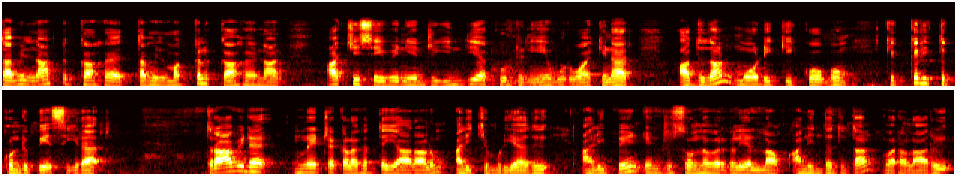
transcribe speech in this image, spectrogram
தமிழ்நாட்டுக்காக தமிழ் மக்களுக்காக நான் ஆட்சி செய்வேன் என்று இந்தியா கூட்டணியை உருவாக்கினார். அதுதான் மோடிக்கு கோபம். கிக்கரித்து கொண்டு பேசுகிறார். திராவிட முன்னேற்றக் கழகத்தை யாராலும் அழிக்க முடியாது. அழிப்பேன் என்று சொன்னவர்கள் எல்லாம் அழிந்ததுதான் வரலாறு.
